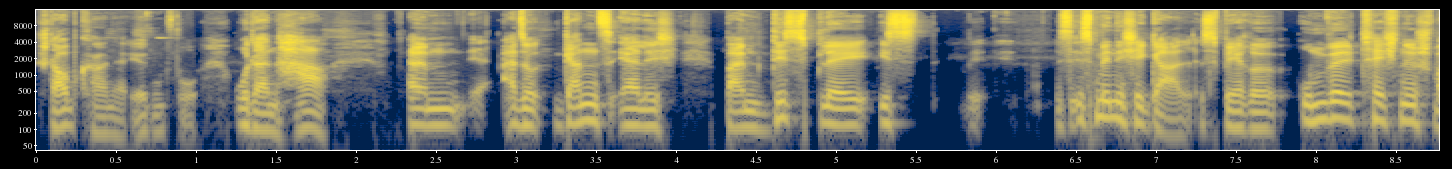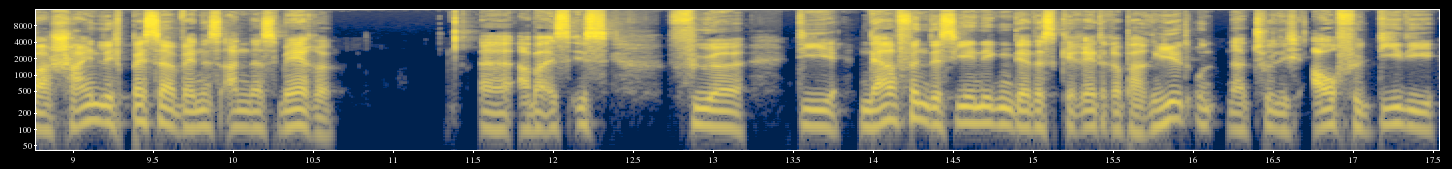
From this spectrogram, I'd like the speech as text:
Staubkörner irgendwo oder ein Haar. Ähm, also ganz ehrlich, beim Display ist es ist mir nicht egal. Es wäre umwelttechnisch wahrscheinlich besser, wenn es anders wäre. Äh, aber es ist für die Nerven desjenigen, der das Gerät repariert und natürlich auch für die, die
